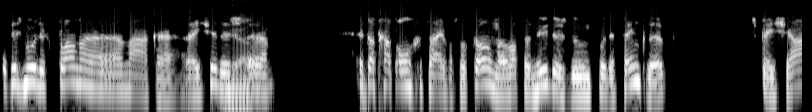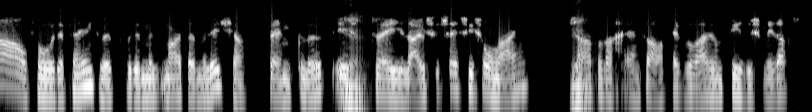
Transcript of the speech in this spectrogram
het is moeilijk plannen maken, weet je. Dus Ja. eh, dat gaat ongetwijfeld wel komen. Wat we nu dus doen voor de fanclub, speciaal voor de fanclub, voor de Marta Militia fanclub, is Ja. twee luistersessies online. Ja. Zaterdag en 12 februari om 4 uur 's middags.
